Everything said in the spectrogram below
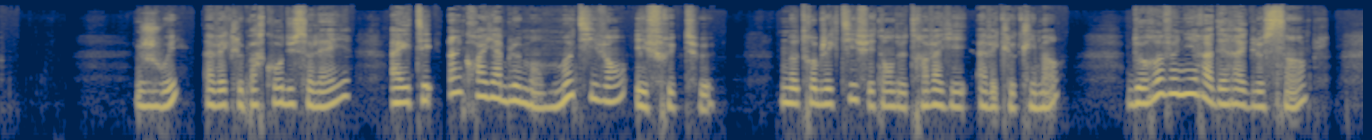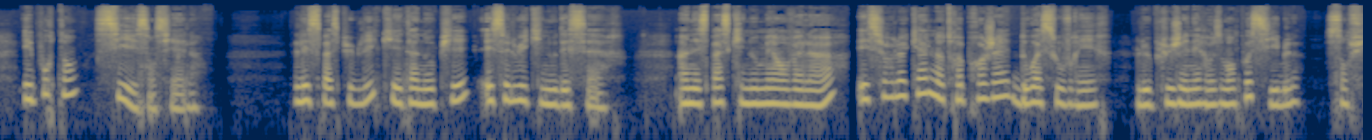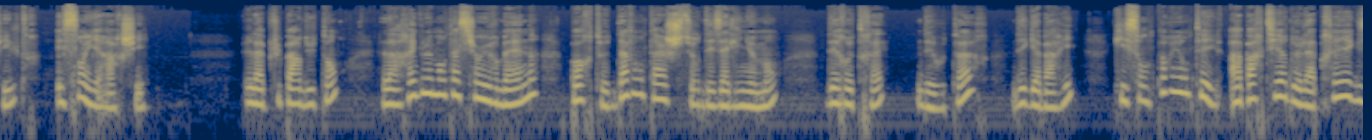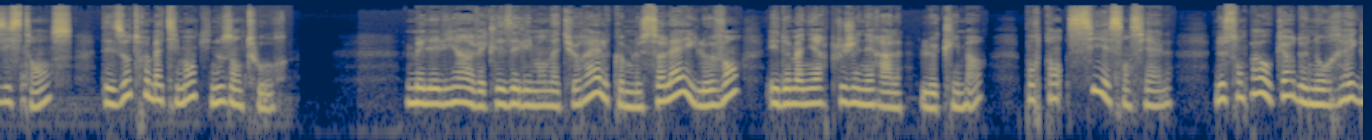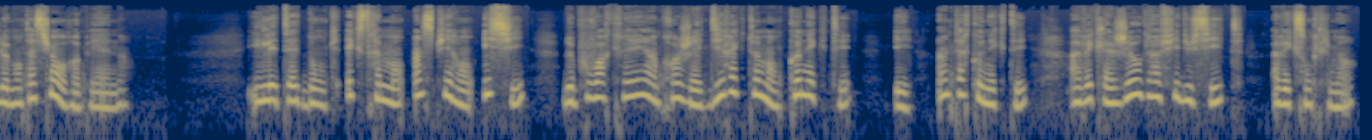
Jouer avec le parcours du soleil a été incroyablement motivant et fructueux. Notre objectif étant de travailler avec le climat, de revenir à des règles simples et pourtant si essentielles. L'espace public qui est à nos pieds est celui qui nous dessert, un espace qui nous met en valeur et sur lequel notre projet doit s'ouvrir le plus généreusement possible, sans filtre et sans hiérarchie. La plupart du temps, la réglementation urbaine porte davantage sur des alignements, des retraits, des hauteurs, des gabarits, qui sont orientés à partir de la préexistence des autres bâtiments qui nous entourent. Mais les liens avec les éléments naturels comme le soleil, le vent et de manière plus générale le climat, pourtant si essentiels, ne sont pas au cœur de nos réglementations européennes. Il était donc extrêmement inspirant ici de pouvoir créer un projet directement connecté et interconnecté avec la géographie du site, avec son climat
